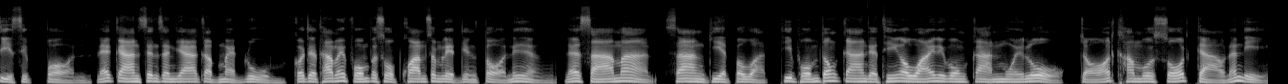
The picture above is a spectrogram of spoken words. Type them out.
140 ปอนด์และการเซ็นสัญญากับแมตรูม ก็จะทำให้ผมประสบความสำเร็จอย่างต่อเนื่อง และสามารถสร้างเกียรติประวัติ ที่ผมต้องการจะทิ้งเอาไว้ในวงการมวยโลก จอร์ดคาโมโซดกล่าวนั่นเอง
